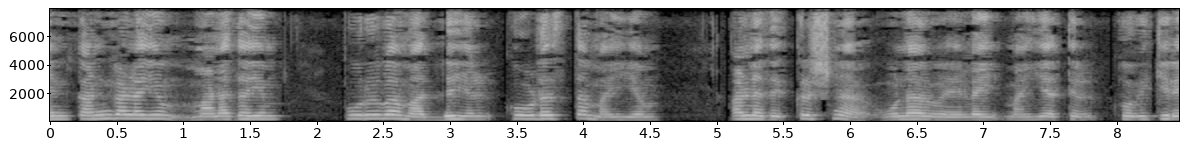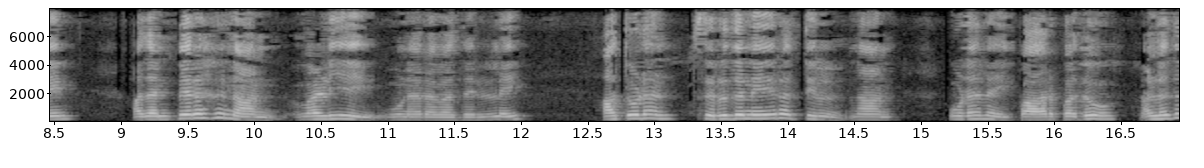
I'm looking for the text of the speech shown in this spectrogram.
என் கண்களையும் மனதையும் புருவ மத்தியில் கூடஸ்த மையம் அல்லது கிருஷ்ண உணர்வு நிலை மையத்தில் குவிக்கிறேன். அதன் பிறகு நான் வழியை உணரவதில்லை. அத்துடன் சிறிது நேரத்தில் நான் உடலை பார்ப்பதோ அல்லது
